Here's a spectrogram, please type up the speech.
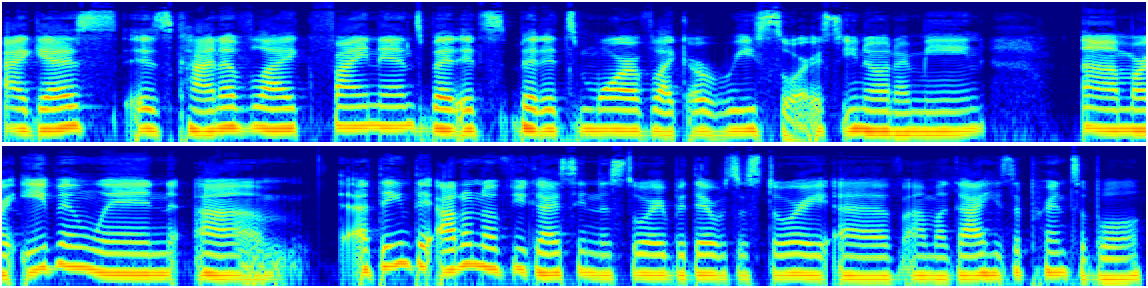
I guess is kind of like finance, but it's but it's more of like a resource. You know what I mean? Um, or even when um, I think that I don't know if you guys seen the story, but there was a story of um, a guy. He's a principal,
